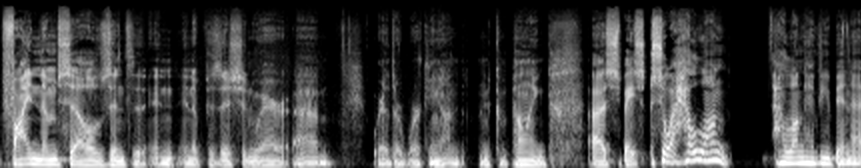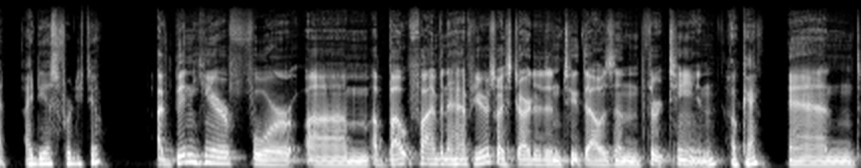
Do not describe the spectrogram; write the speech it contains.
find themselves into in, in a position where um, where they're working on, on compelling uh, space. So how long how long have you been at Ideas 42? I've been here for um, about five and a half years. So I started in 2013. Okay. And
